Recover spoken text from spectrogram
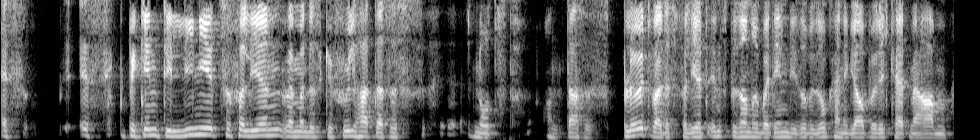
es es beginnt die Linie zu verlieren, wenn man das Gefühl hat, dass es nutzt. Und das ist blöd, weil das verliert insbesondere bei denen, die sowieso keine Glaubwürdigkeit mehr haben,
